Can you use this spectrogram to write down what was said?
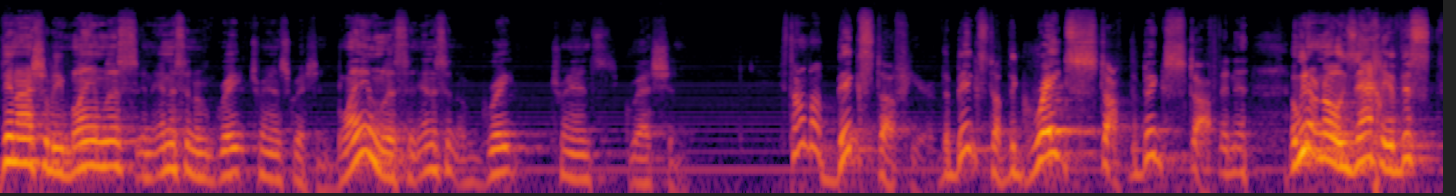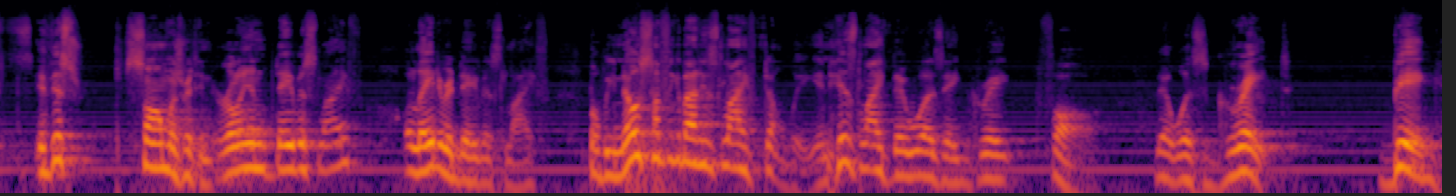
then I shall be blameless and innocent of great transgression. Blameless and innocent of great transgression. He's talking about big stuff here, the big stuff, the great stuff, the big stuff. And, uh, and we don't know exactly if this, if this psalm was written early in David's life or later in David's life, but we know something about his life, don't we? In his life, there was a great fall. There was great, big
